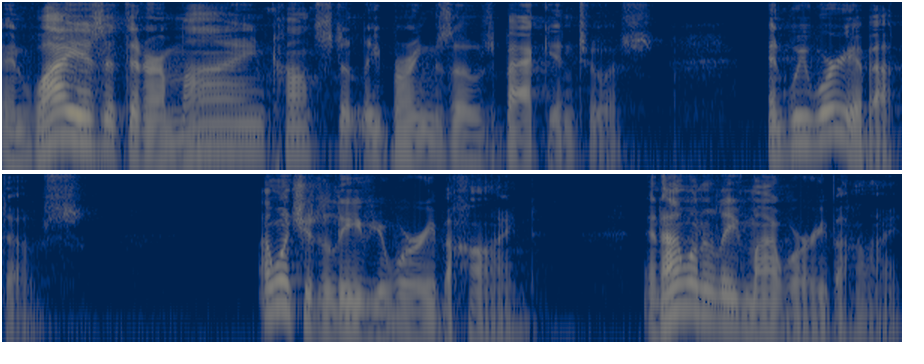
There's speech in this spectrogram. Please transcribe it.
And why is it that our mind constantly brings those back into us? And we worry about those. I want you to leave your worry behind. And I want to leave my worry behind.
